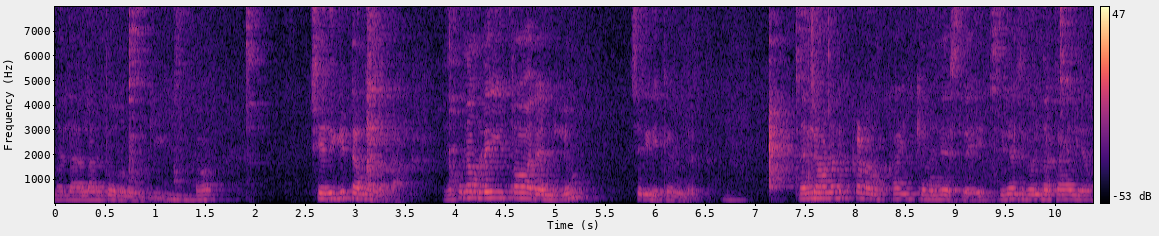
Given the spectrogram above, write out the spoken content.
നല്ല നല്ലതാന്ന് തോന്നുന്നു എനിക്ക്. അപ്പോൾ ചെറുകിട്ടാൽ നല്ലതാണ് അപ്പോൾ നമ്മൾ ഈ തോരനിലും ചെറുകിട്ടുണ്ട് നല്ലോണം എടുക്കണം കഴിക്കണം ജസ്റ്റ് ഇത്തിരി കഴിച്ചപ്പോൾ എന്താ കാര്യം?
